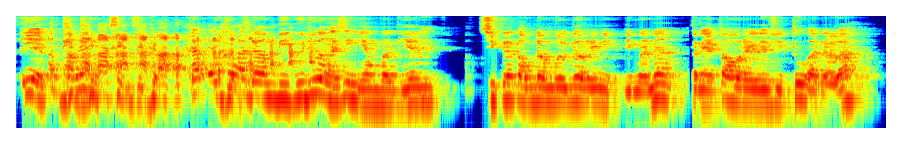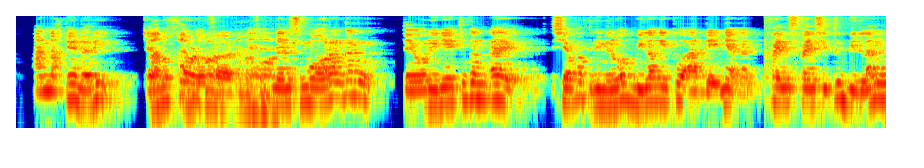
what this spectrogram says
Iya, kan itu ada ambigu juga gak sih yang bagian Secret of Dumbledore ini, di mana ternyata Aurelius itu adalah anaknya dari. Aberforth, Aberforth. Dan semua orang kan teorinya itu kan, eh siapa Grindelwald bilang itu adenya kan. Fans-fans itu bilang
